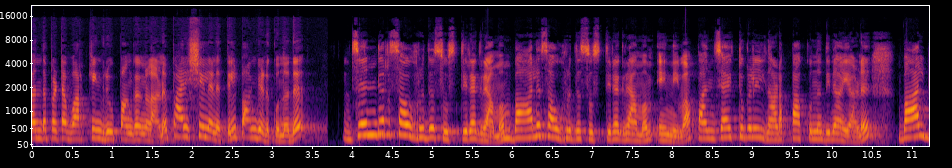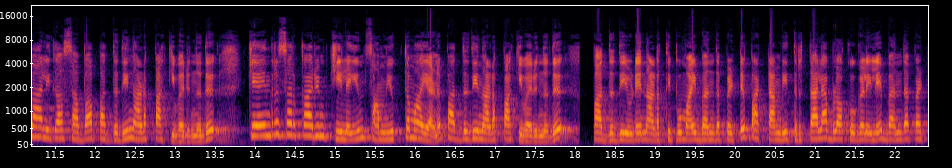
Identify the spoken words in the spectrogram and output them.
ബന്ധപ്പെട്ട വർക്കിംഗ് ഗ്രൂപ്പ് അംഗങ്ങളാണ് പരിശീലനത്തിൽ പങ്കെടുക്കുന്നത്. ജെൻഡർ സൗഹൃദ സുസ്ഥിര ഗ്രാമം ബാലസൗഹൃദ സുസ്ഥിര ഗ്രാമം എന്നിവ പഞ്ചായത്തുകളിൽ നടപ്പാക്കുന്നതിനായാണ് ബാൽ ബാലിക സഭ പദ്ധതി നടപ്പാക്കി വരുന്നത്. കേന്ദ്ര സർക്കാരും കിലയും സംയുക്തമായാണ് പദ്ധതി നടപ്പാക്കി വരുന്നത്. പദ്ധതിയുടെ നടത്തിപ്പുമായി ബന്ധപ്പെട്ട് പട്ടാമ്പി തൃത്താല ബ്ലോക്കുകളിലെ ബന്ധപ്പെട്ട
